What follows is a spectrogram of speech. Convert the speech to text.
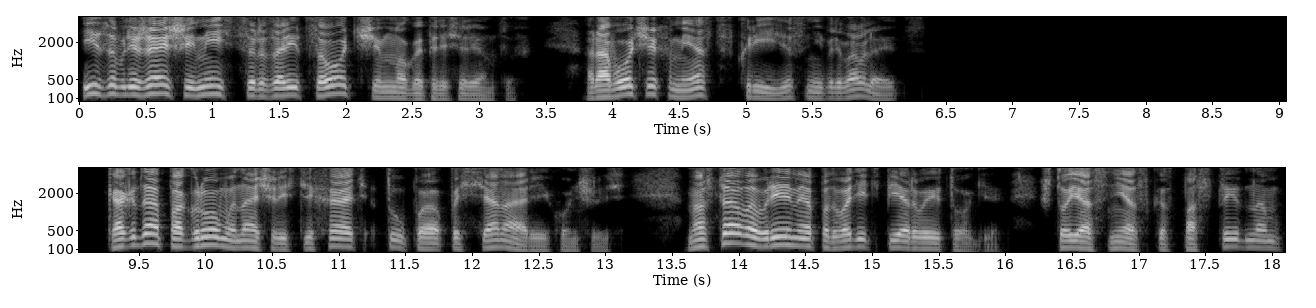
И за ближайшие месяцы разорится очень много переселенцев. Рабочих мест в кризис не прибавляется. Когда погромы начали стихать, тупо пассионарии кончились, настало время подводить первые итоги, что я с несколько постыдным,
